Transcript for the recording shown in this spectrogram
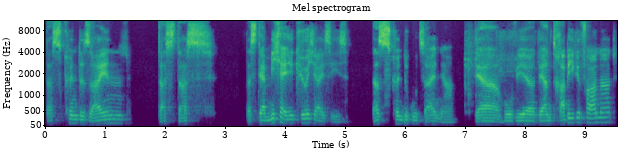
das könnte sein, dass das, dass der Michael Kirchheis hieß. Das könnte gut sein, ja. Der, wo wir, der ein Trabi gefahren hat.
